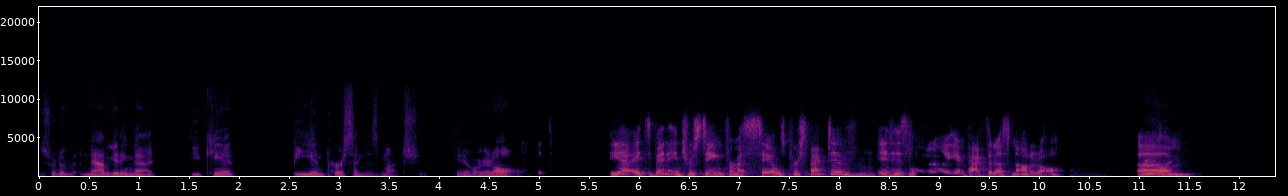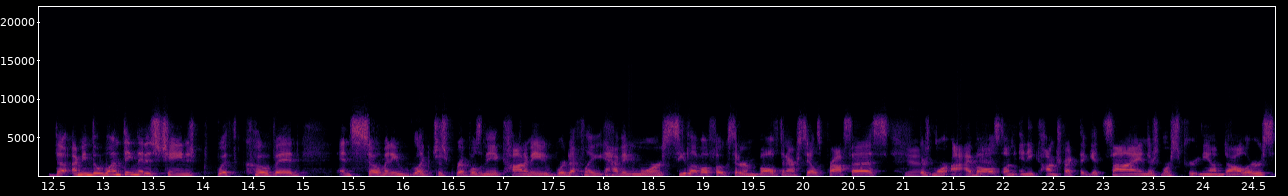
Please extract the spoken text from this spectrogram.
sort of navigating that you can't be in person as much you know or at all yeah it's been interesting from a sales perspective mm-hmm. it has literally impacted us not at all really? um the i mean the one thing that has changed with covid and so many like just ripples in the economy we're definitely having more c-level folks that are involved in our sales process yeah. there's more eyeballs on any contract that gets signed there's more scrutiny on dollars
